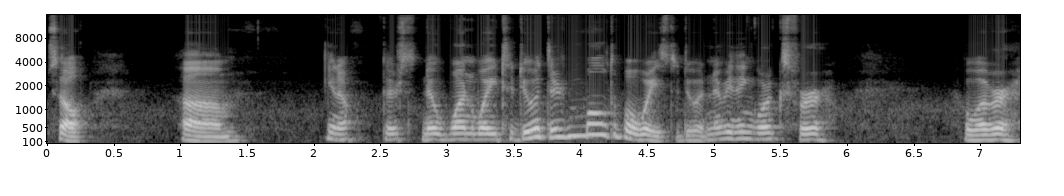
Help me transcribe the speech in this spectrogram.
So, um, you know, there's no one way to do it. There's multiple ways to do it, and everything works for whoever,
